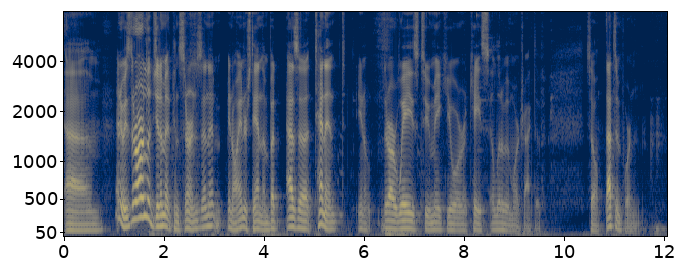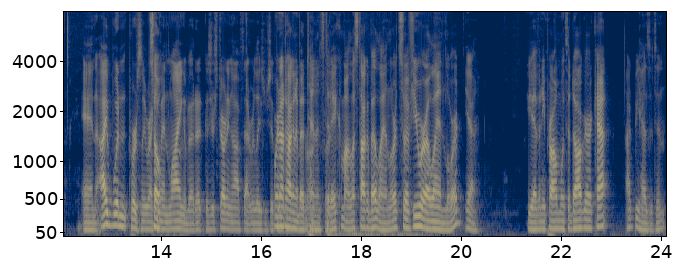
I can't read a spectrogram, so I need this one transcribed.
Um. Anyways, there are legitimate concerns, and it, you know I understand them. But as a tenant, you know there are ways to make your case a little bit more attractive. So that's important. And I wouldn't personally So- recommend lying about it because you're starting off that relationship. We're not talking about tenants foot. today. Come on, let's talk about landlords. So if you were a landlord, Yeah, you have any problem with a dog or a cat? I'd be hesitant.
